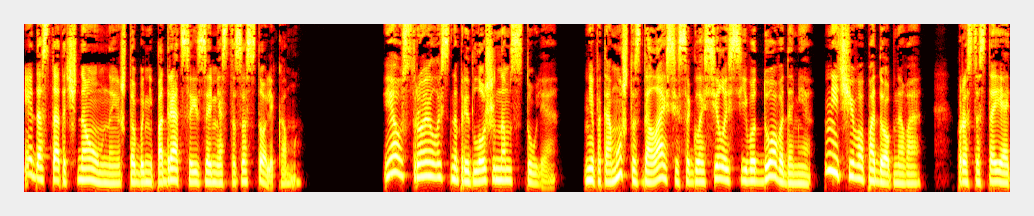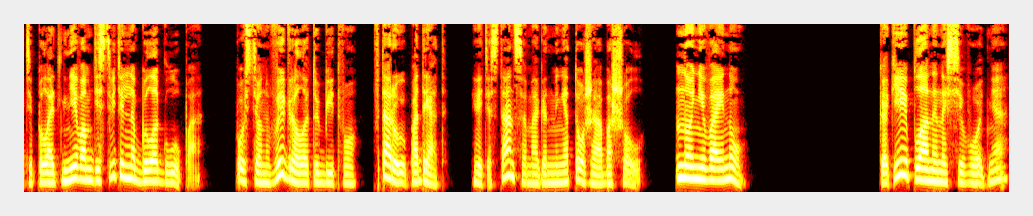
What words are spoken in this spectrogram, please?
и достаточно умные, чтобы не подраться из-за места за столиком?» Я устроилась на предложенном стуле. Не потому, что сдалась и согласилась с его доводами, ничего подобного. Просто стоять и пылать гневом действительно было глупо. Пусть он выиграл эту битву, вторую подряд, ведь из танца Меган меня тоже обошел. Но не войну. «Какие планы на сегодня?»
